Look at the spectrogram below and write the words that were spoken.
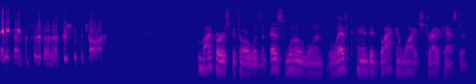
anything compared to an acoustic guitar. My first guitar was an S101 left-handed black and white Stratocaster.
